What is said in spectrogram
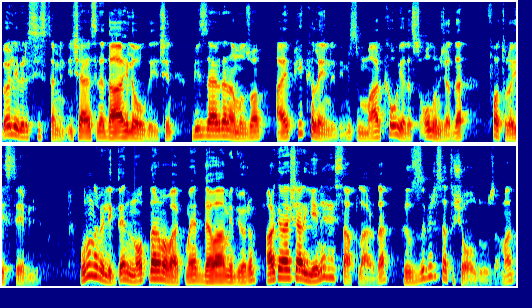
böyle bir sistemin içerisine dahil olduğu için bizlerden Amazon IP claim dediğimiz marka uyarısı olunca da fatura isteyebiliyor. Bununla birlikte notlarıma bakmaya devam ediyorum. Arkadaşlar yeni hesaplarda hızlı bir satış olduğu zaman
